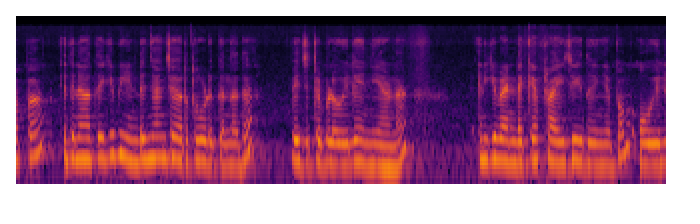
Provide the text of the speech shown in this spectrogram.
അപ്പോൾ ഇതിനകത്തേക്ക് വീണ്ടും ഞാൻ ചേർത്ത് കൊടുക്കുന്നത് വെജിറ്റബിൾ ഓയിൽ തന്നെയാണ്. എനിക്ക് വെണ്ടയ്ക്ക ഫ്രൈ ചെയ്ത് കഴിഞ്ഞപ്പം ഓയിൽ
